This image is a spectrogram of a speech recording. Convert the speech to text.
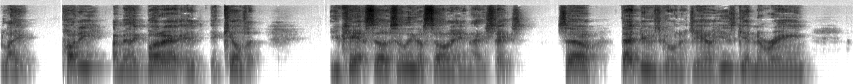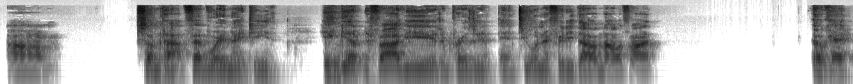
like putty. I mean like butter, it, it kills it. You can't sell it. It's illegal to sell it in the United States. So that dude's going to jail. He's getting a rain um sometime February 19th. He can get up to five years in prison and two hundred fifty thousand dollar fine. Okay.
